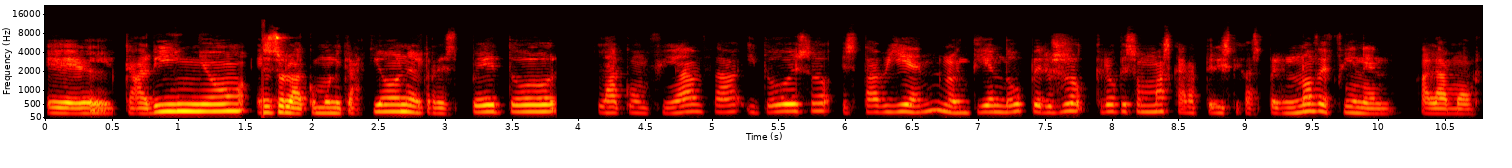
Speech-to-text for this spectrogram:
el cariño, eso, la comunicación, el respeto, la confianza y todo eso está bien, lo entiendo, pero eso creo que son más características, pero no definen al amor.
